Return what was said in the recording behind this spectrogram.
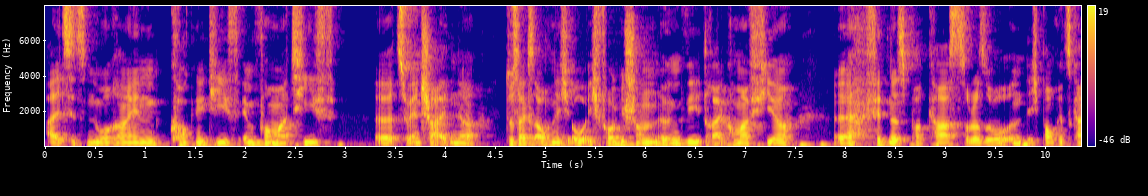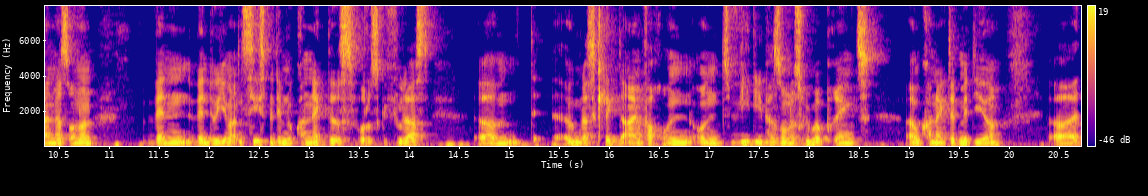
als jetzt nur rein kognitiv, informativ äh, zu entscheiden. Ja. du sagst auch nicht, oh, ich folge schon irgendwie 3,4 äh, Fitness-Podcasts oder so und ich brauche jetzt keinen mehr, sondern wenn, wenn du jemanden siehst, mit dem du connectest, wo du das Gefühl hast, ähm, irgendwas klickt einfach und, und wie die Person das rüberbringt, äh, connected mit dir. Äh,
